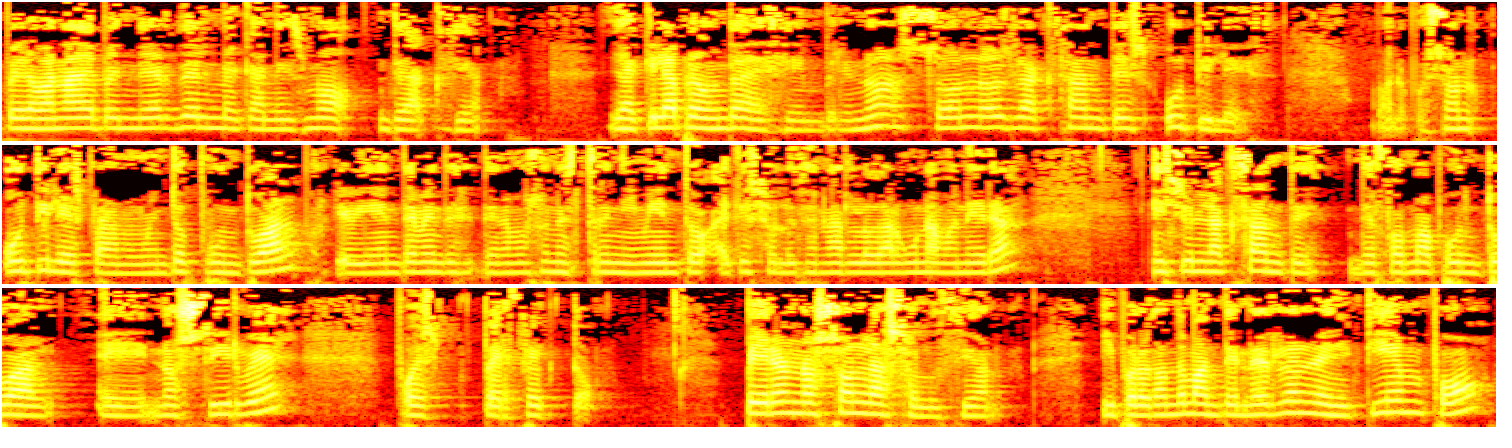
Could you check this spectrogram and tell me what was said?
pero van a depender del mecanismo de acción. Y aquí la pregunta de siempre, ¿no? ¿Son los laxantes útiles? Bueno, pues son útiles para el momento puntual, porque evidentemente si tenemos un estreñimiento hay que solucionarlo de alguna manera. Y si un laxante de forma puntual eh, nos sirve, pues perfecto. Pero no son la solución. Y por lo tanto mantenerlo en el tiempo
